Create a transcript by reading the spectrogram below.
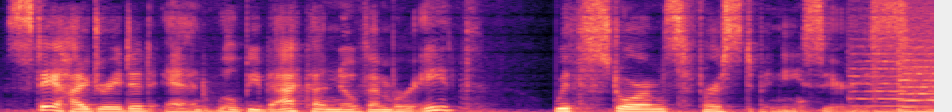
stay hydrated, and we'll be back on November 8th with Storm's first miniseries.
